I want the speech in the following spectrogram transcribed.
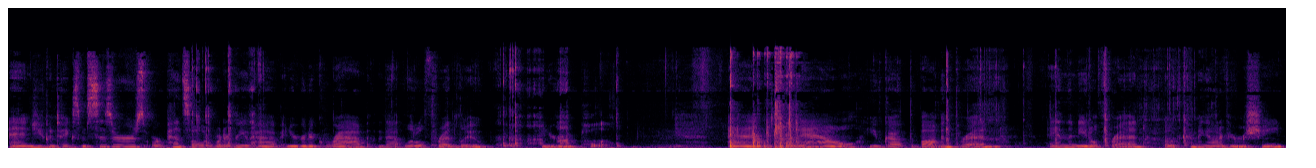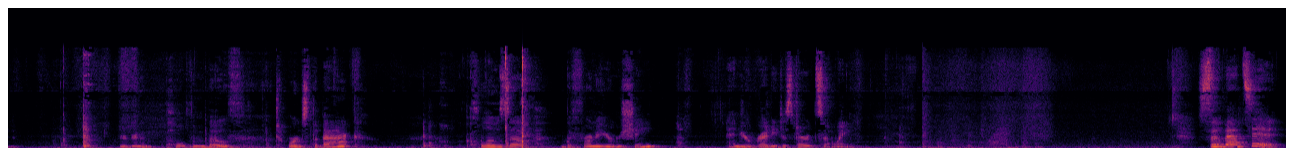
and you can take some scissors or pencil or whatever you have and you're going to grab that little thread loop and you're to pull it. And now you've got the bobbin thread and the needle thread both coming out of your machine. You're going to pull them both towards the back, close up the front of your machine, and you're ready to start sewing. So that's it.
